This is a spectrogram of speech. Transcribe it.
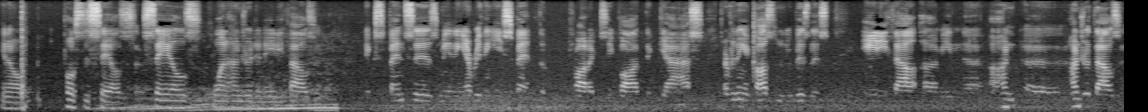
you know, post his sales. Sales 180,000. Expenses, meaning everything he spent, the products he bought, the gas, everything it cost him to do business, 80,000. I mean, uh, 100,000.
